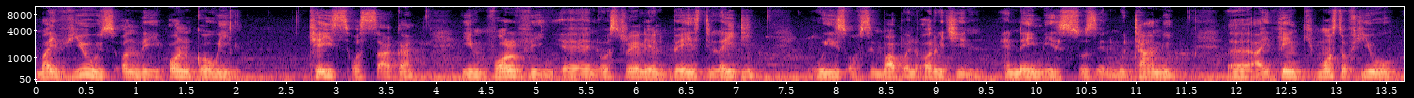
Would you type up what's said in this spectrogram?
my views on the ongoing case or saga involving an australian based lady who is of zimbabwean origin her name is susan mutami uh, i think most of you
